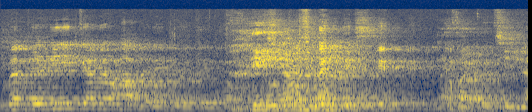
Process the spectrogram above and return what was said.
Vous m'appeliez camarade à l'époque. On va continuer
